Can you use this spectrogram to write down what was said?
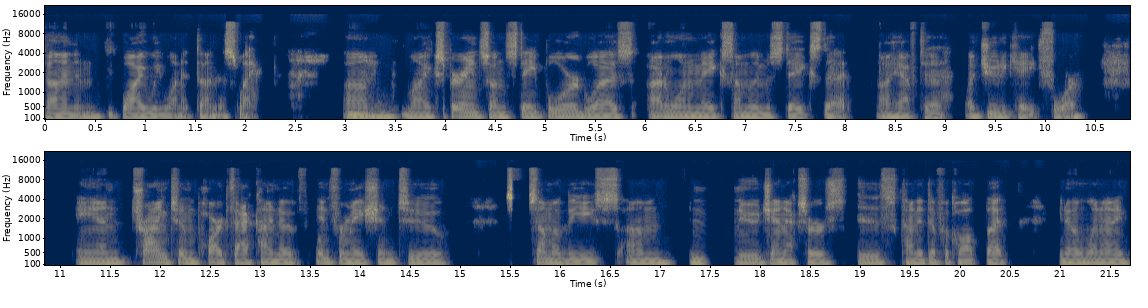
done and why we want it done this way. Um, mm-hmm. My experience on state board was I don't want to make some of the mistakes that I have to adjudicate for. And trying to impart that kind of information to some of these um, new Gen Xers is kind of difficult. But you know, when I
